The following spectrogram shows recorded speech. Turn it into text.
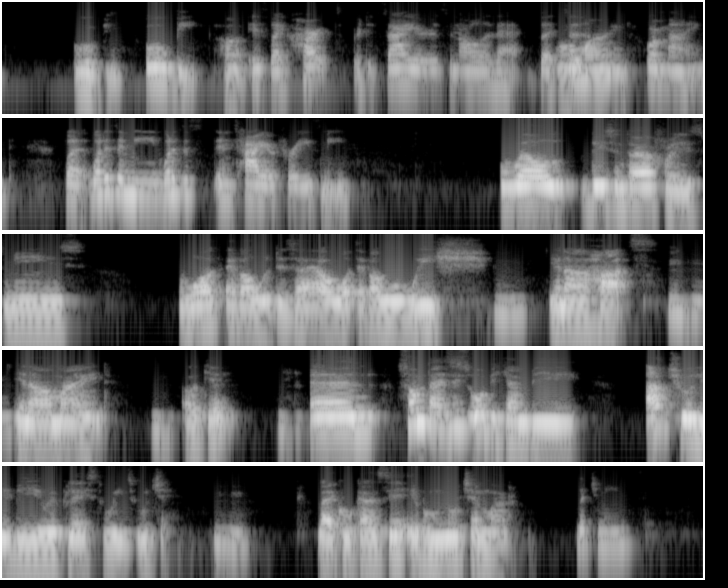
Obi, Obi heart, is like heart or desires and all of that. But or to, mind. or mind. But what does it mean? What does this entire phrase mean? Well, this entire phrase means whatever we desire or whatever we wish Mm-hmm. in our hearts, Mm-hmm. in our mind. Mhm. Okay? Mm-hmm. And sometimes this obi can be actually be replaced with uche. Mm-hmm. Like we can say ebumnuche mmadụ. Which means.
